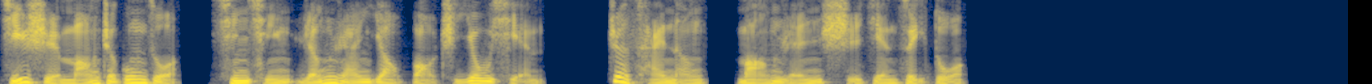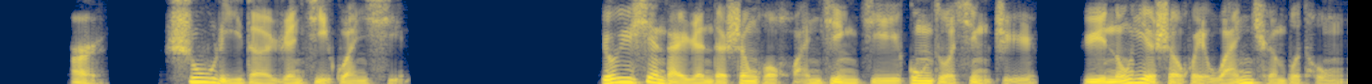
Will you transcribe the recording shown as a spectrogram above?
即使忙着工作，心情仍然要保持悠闲，这才能盲人时间最多。二，疏离的人际关系。由于现代人的生活环境及工作性质与农业社会完全不同，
